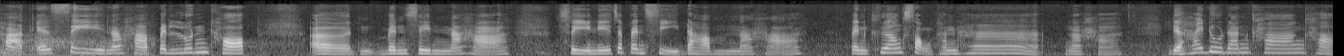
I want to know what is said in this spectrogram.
ผาด SC นะคะ เป็นรุ่นท็อปเอ่อเบนซินนะคะ สีนี้จะเป็นสีดำนะคะ เป็นเครื่อง 2005 นะคะ เดี๋ยวให้ดูด้านข้างค่ะ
